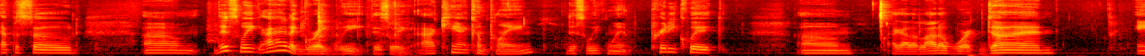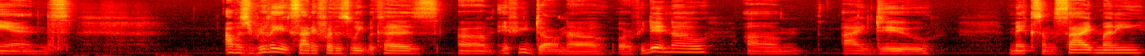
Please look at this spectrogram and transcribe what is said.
episode. Um, this week I had a great week. This week I can't complain. This week went pretty quick. Um, I got a lot of work done, and I was really excited for this week because um, if you don't know, or if you didn't know, um, I do make some side money.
